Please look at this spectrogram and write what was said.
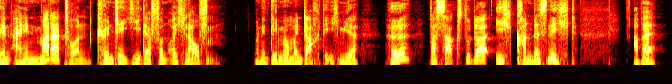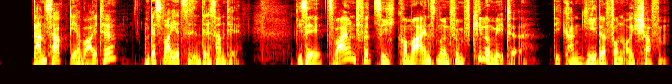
Denn einen Marathon könnte jeder von euch laufen. Und in dem Moment dachte ich mir, hä, was sagst du da? Ich kann das nicht. Aber dann sagte er weiter, und das war jetzt das Interessante. Diese 42,195 Kilometer, die kann jeder von euch schaffen.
